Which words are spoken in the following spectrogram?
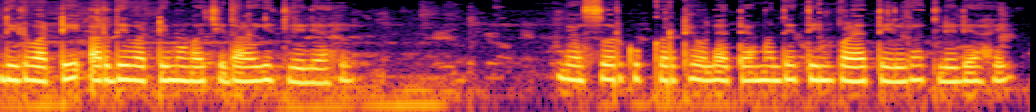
दीड वाटी अर्धी वाटी मुगाची डाळ घेतलेली आहे. गॅसवर कुकर ठेवला आहे त्यामध्ये तीन पळ्या तेल घातलेले आहे.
